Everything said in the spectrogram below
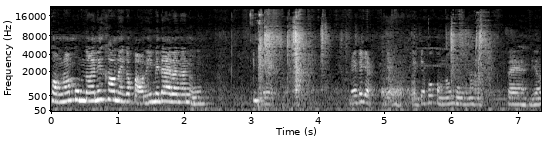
ของน้องบุมน้อยนี่เข้าในกระเป๋านี้ไม่ได้แล้วนะหนูแม่ก็อยากอยากอยากจะพกของน้องบุมนะคะ แต่เดี๋ยว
